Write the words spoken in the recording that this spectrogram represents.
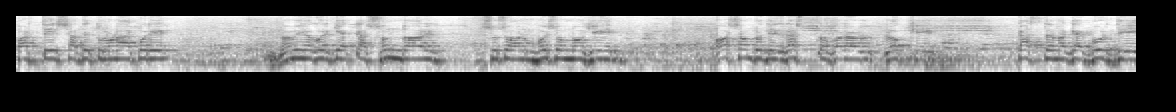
প্রার্থীর সাথে তুলনা করে নবীনগরকে একটা সুন্দর শোষণ বৈষম্যহীন অসাম্প্রদায়িক রাষ্ট্র গড়ার লক্ষ্যে কাস্তেমাকে ভোট দিয়ে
